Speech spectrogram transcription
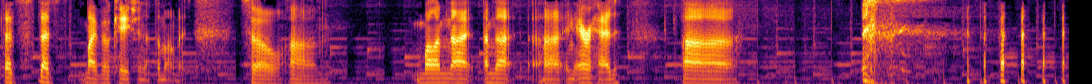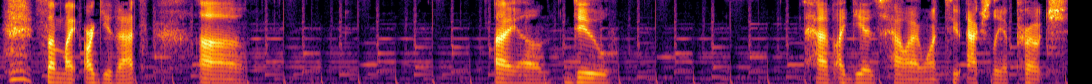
that's that's my vocation at the moment. So um, while I'm not I'm not uh, an airhead, uh, some might argue that. Uh, I um, do have ideas how I want to actually approach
